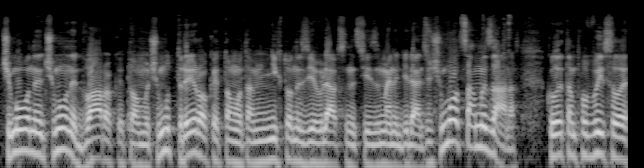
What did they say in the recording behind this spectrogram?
Чому вони чому вони два роки тому, чому три роки тому там ніхто не з'являвся на цій земельній ділянці? Чому от саме зараз, коли там повисили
